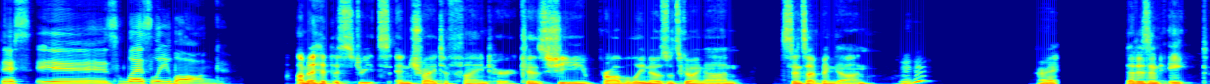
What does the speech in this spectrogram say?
this is Leslie Long. I'm gonna hit the streets and try to find her because she probably knows what's going on since I've been gone. Mhm. All right, that is an eight.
